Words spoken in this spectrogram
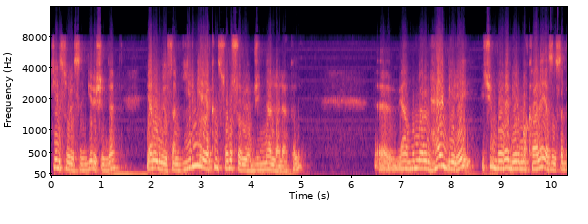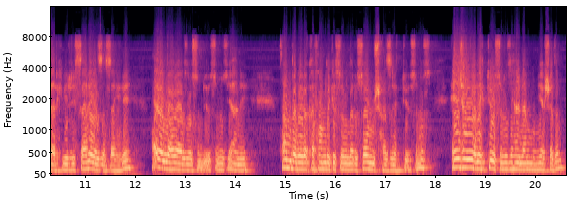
Cin suresinin girişinde yanılmıyorsam 20'ye yakın soru soruyor cinlerle alakalı. Ee, yani bunların her biri için böyle bir makale yazılsa belki bir risale yazılsa yeri hay Allah razı olsun diyorsunuz. Yani tam da böyle kafamdaki soruları sormuş Hazret diyorsunuz. Heyecanla bekliyorsunuz. Yani ben bunu yaşadım.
